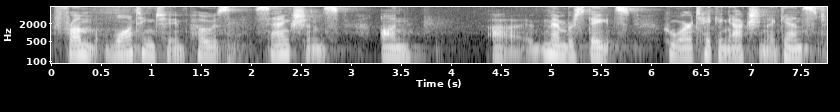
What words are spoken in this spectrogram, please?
from wanting to impose sanctions on uh, member states who are taking action against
